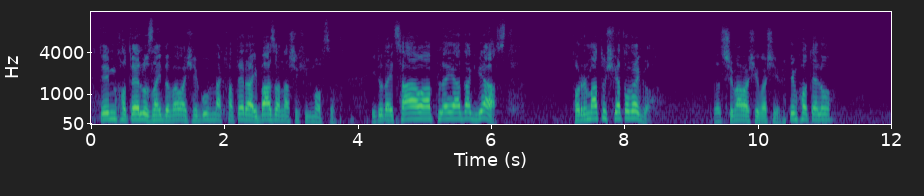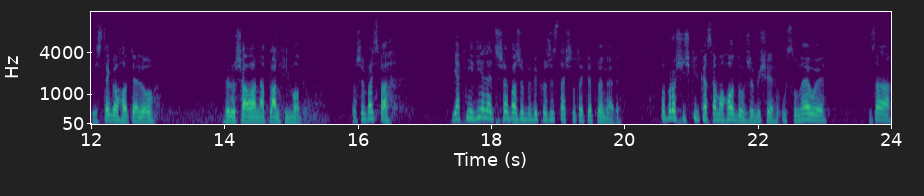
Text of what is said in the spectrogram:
W tym hotelu znajdowała się główna kwatera i baza naszych filmowców. I tutaj cała plejada gwiazd formatu światowego zatrzymała się właśnie w tym hotelu i z tego hotelu wyruszała na plan filmowy. Proszę Państwa, jak niewiele trzeba, żeby wykorzystać tutaj te plenery. Poprosić kilka samochodów, żeby się usunęły, za,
